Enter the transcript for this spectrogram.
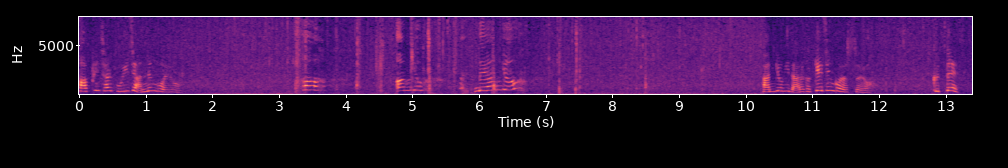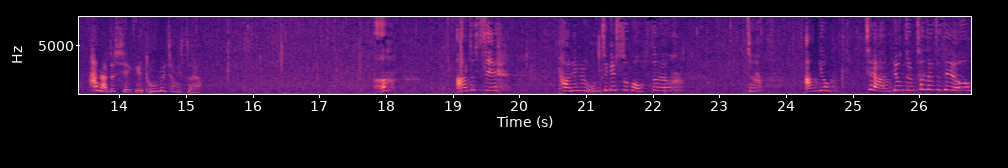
앞이 잘 보이지 않는 거예요. 아, 안경. 내 안경. 안경이 나라가 깨진 거였어요. 그때 한 아저씨에게 도움을 청했어요. 아저씨, 다리를 움직일 수가 없어요. 저, 안경, 제 안경 좀 찾아주세요.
